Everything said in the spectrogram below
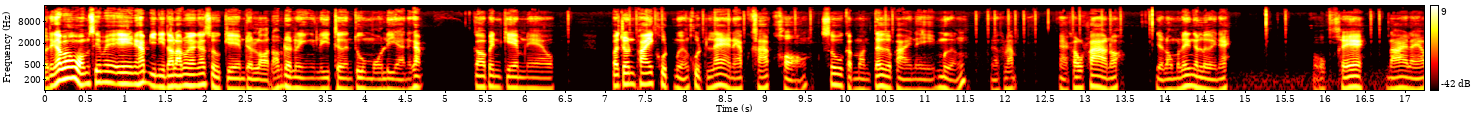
สวัสดีครับผมซีเมเอนะครับยินดีต้อนรับทุกท่านเข้าสู่เกม The Lord of the Ring Return to Moria นะครับ ก็เป็นเกมแนวประจนภัยขุดเหมืองขุดแร่นะครับคราฟของสู้กับมอนเตอร์ภายในเหมืองนะครับอ่าคร่าวๆเนาะเดี๋ยวลองมาเล่นกันเลยนะ โอเคได้แล้ว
